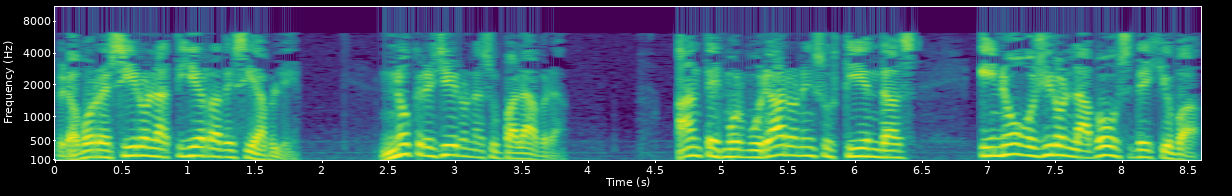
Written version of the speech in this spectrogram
Pero aborrecieron la tierra deseable, no creyeron a su palabra, antes murmuraron en sus tiendas y no oyeron la voz de Jehová.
